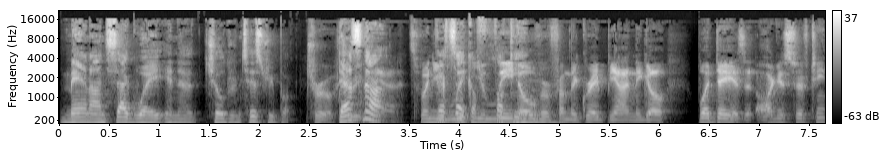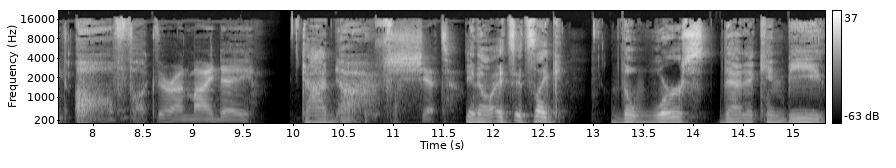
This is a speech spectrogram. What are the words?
man on Segway in a children's history book. True. That's true, not- Yeah. It's when you le- like you lean over from the great beyond and go, "What day is it? August 15th? Oh fuck, they're on my day." God, Oh shit. you know, it's it's like the worst that it can be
